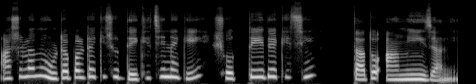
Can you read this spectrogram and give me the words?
আসলে আমি উল্টাপাল্টা কিছু দেখেছি নাকি? সত্যিই দেখেছি? তা তো আমিই জানি।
